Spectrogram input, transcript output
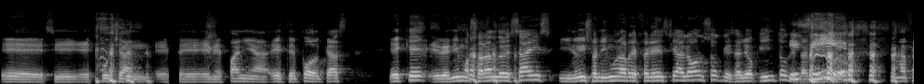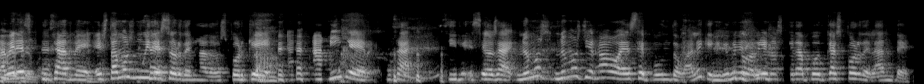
eh, si escuchan este, en España este podcast, es que eh, venimos hablando de Sainz y no hizo ninguna referencia a Alonso, que salió quinto. Que Sí, sí. A ver, escuchadme, estamos muy desordenados porque a, a mí ver, o sea, si- si- o sea, no, hemos, no hemos llegado a ese punto, ¿vale? Que creo que todavía nos queda podcast por delante.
